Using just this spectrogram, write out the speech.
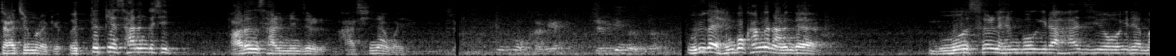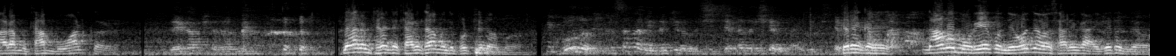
제가 질문할게요. 어떻게 사는 것이 바른 삶인 줄 아시냐고요. 행복하게 즐기면서 우리가 행복한 건 아는데 무엇을 행복이라 하지요? 이래 말하면 다 뭐 할 걸. 내가 편한 거 나는 편한데 다른 사람한테 불편하면. 그거는 그 사람이 느끼는 것이 제가 느끼는 거 아니기 때문에 그러니까 남은 모르겠고 내 혼자 사는 거 아니거든요.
